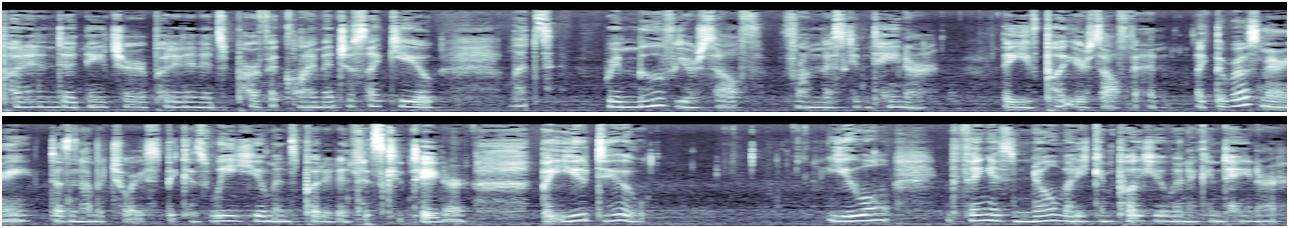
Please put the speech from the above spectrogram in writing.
put it into nature, put it in its perfect climate, just like you, let's remove yourself from this container that you've put yourself in. Like the rosemary doesn't have a choice because we humans put it in this container, but you do. You won't, the thing is, nobody can put you in a container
